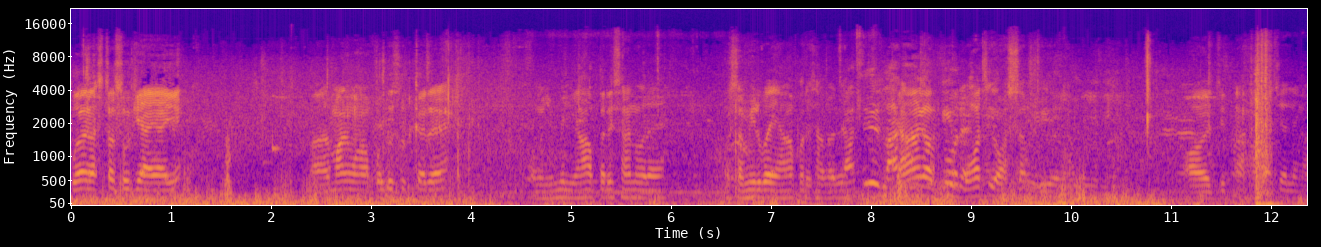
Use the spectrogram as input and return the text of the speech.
पूरा रास्ता सो के आया ये। और अरमान वहाँ फ़ोटो शूट कर रहा है। और मुजम्मिल यहाँ परेशान हो रहा है। और समीर भाई यहाँ परेशान हो रहा है। यहाँ का व्यू बहुत ही औसम व्यू है और जितना हवा चलेगा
